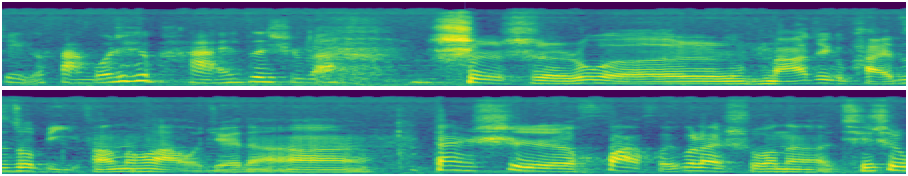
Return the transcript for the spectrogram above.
这个法国这个牌子是吧？是是，如果拿这个牌子做比方的话，我觉得啊。但是话回过来说呢，其实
